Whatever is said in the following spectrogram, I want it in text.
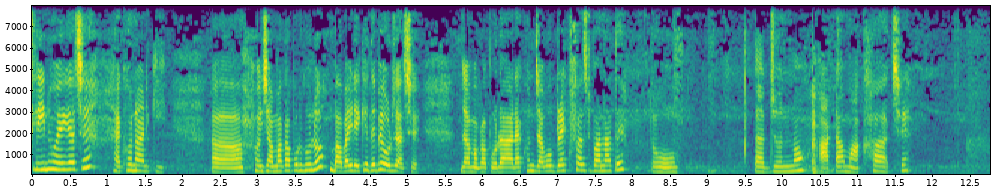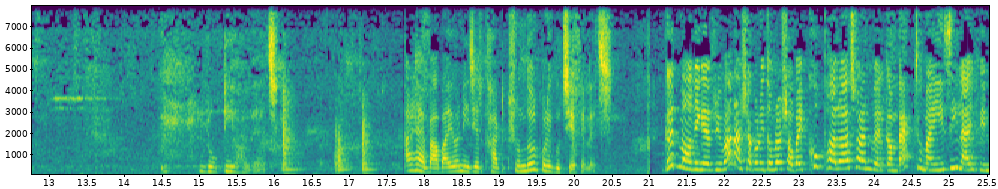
ক্লিন হয়ে গেছে, এখন আর কি। ওই জামা কাপড়গুলো বাবাই রেখে দেবে, ওর আছে জামা কাপড় আর এখন যাব ব্রেকফাস্ট বানাতে, তো তার জন্য আটা মাখা আছে। রুটি হবে আজকে। আর হ্যাঁ বাবাইও নিজের খাট সুন্দর করে গুছিয়ে ফেলেছে। গুড মর্নিং এভরিওয়ান আশা করি তোমরা সবাই খুব ভালো আছো and welcome back to my easy life in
